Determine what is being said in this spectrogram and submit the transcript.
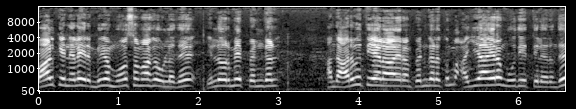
வாழ்க்கை நிலை மிக மோசமாக உள்ளது. எல்லோருமே பெண்கள். அந்த அறுபத்தி ஏழாயிரம் பெண்களுக்கும் ஐயாயிரம் ஊதியத்திலிருந்து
